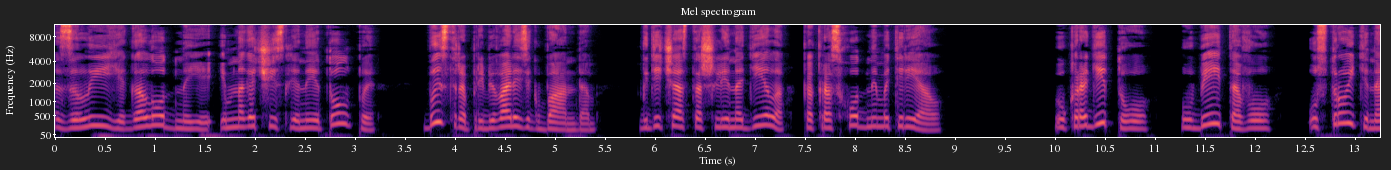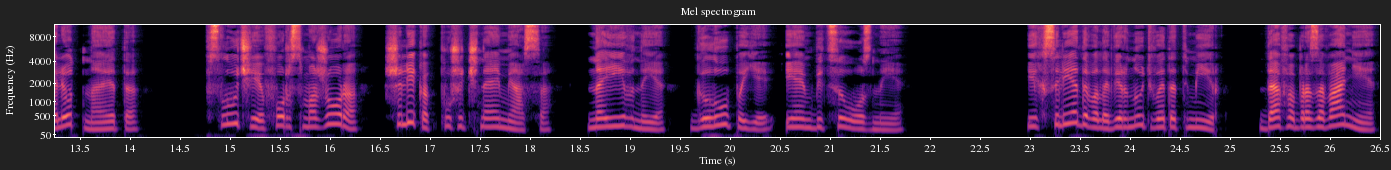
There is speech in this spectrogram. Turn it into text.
Злые, голодные и многочисленные толпы быстро прибивались к бандам, где часто шли на дело как расходный материал. Укради то, убей того, устройте налет на это. В случае форс-мажора шли как пушечное мясо, наивные, глупые и амбициозные. Их следовало вернуть в этот мир, дав образование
